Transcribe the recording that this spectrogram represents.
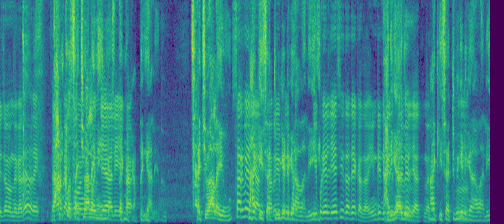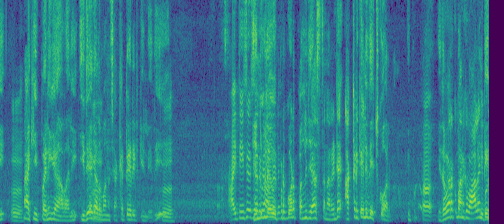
vision ఉంది కదా. దానికి సచివాలయం నాకు అర్థం కాలేదు. సచివాలయం నాకు ఈ సర్టిఫికెట్ కావాలి. ఇప్పుడు చేసేది అదే కదా. నాకు ఈ సర్టిఫికెట్ కావాలి. నాకు ఈ పని కావాలి. ఇదే కదా మన సెక్రటేరియట్కి వెళ్ళేది. అవి తీసేసారు ఇప్పటికి కూడా పనులు చేస్తున్నారు. అంటే అక్కడికి వెళ్ళి తెచ్చుకోవాలి మనం ఇప్పుడు. ఇదివరకు మనకి వాలంటీర్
